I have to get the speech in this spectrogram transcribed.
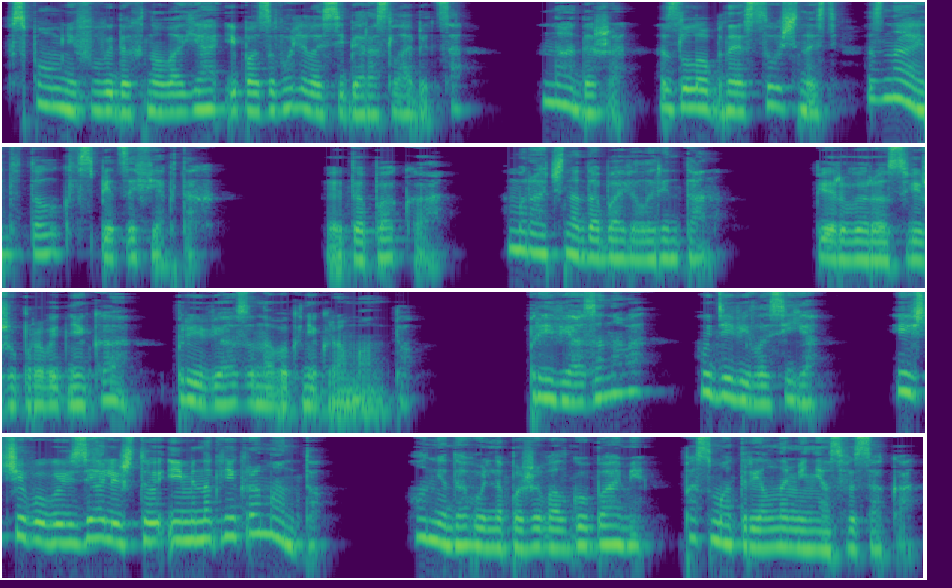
Вспомнив, выдохнула я и позволила себе расслабиться. Надо же, злобная сущность знает толк в спецэффектах. «Это пока», – мрачно добавил Рентан. «Первый раз вижу проводника, привязанного к некроманту». «Привязанного?» – удивилась я. «Из чего вы взяли, что именно к некроманту?» Он недовольно пожевал губами, посмотрел на меня свысока.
